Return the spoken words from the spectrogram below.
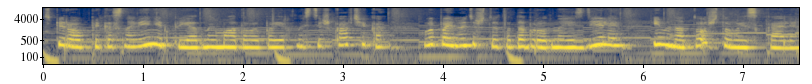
С первого прикосновения к приятной матовой поверхности шкафчика вы поймете, что это добротное изделие, именно то, что вы искали.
